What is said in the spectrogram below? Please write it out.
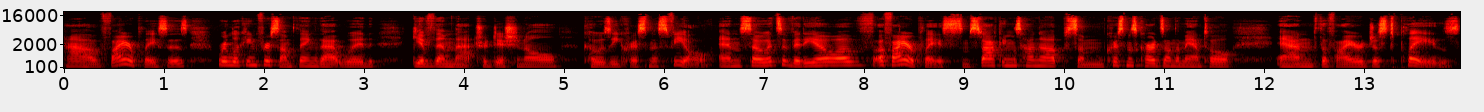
have fireplaces, were looking for something that would give them that traditional cozy Christmas feel. And so it's a video of a fireplace, some stockings hung up, some Christmas cards on the mantle, and the fire just plays.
